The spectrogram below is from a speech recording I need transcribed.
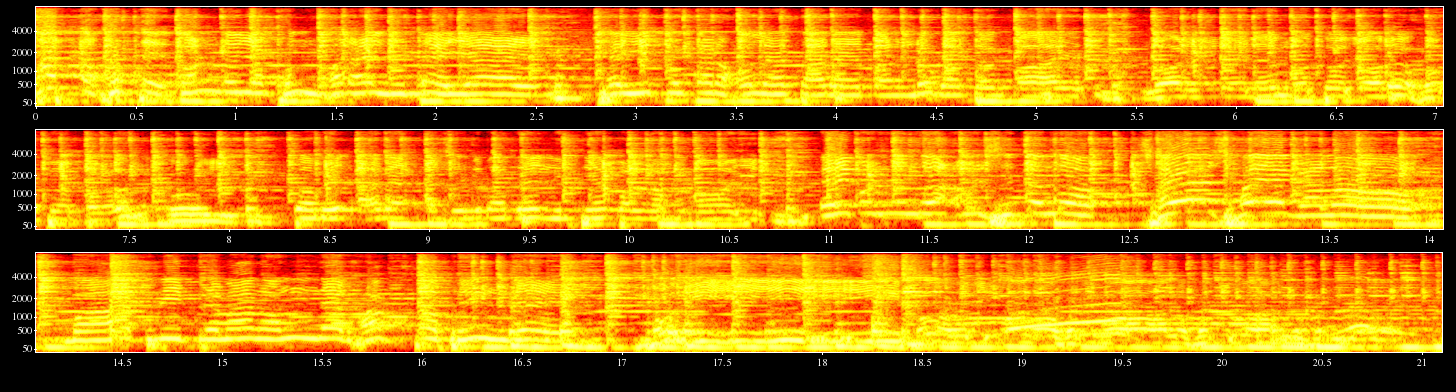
হাত হাতে দণ্ড যখন ধরায় লুটাই যায়, সেই প্রকার হলে তারে দণ্ডগত পায়। দণ্ডের মতো জলে হতে পারলাম কই তবে আরে আশীর্বাদে নিতে পারলাম কই এই পর্যন্ত আমি সিদ্ধান্ত শেষ হয়ে গেল। মাতৃ প্রেমানন্দে ভক্ত বৃন্দে হরি হরি হরি হরি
